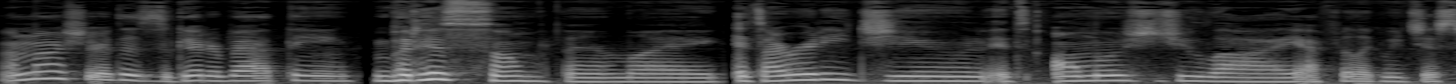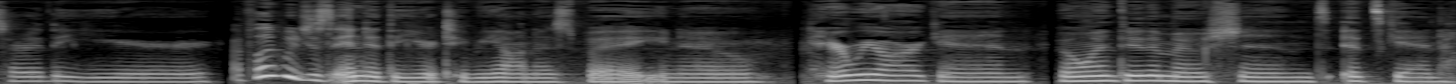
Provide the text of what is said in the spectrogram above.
I'm not sure if this is a good or bad thing, but it's something. Like, it's already June, it's almost July. I feel like we just started the year. I feel like we just ended the year, to be honest, but you know, here we are again, going through the motions. It's getting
